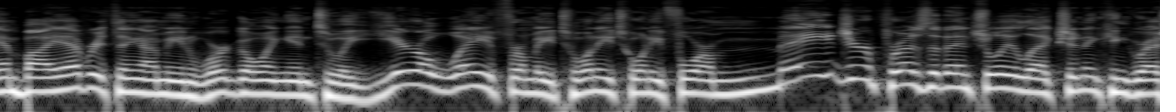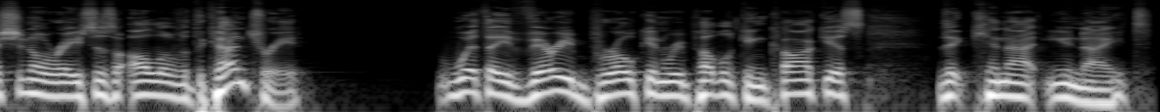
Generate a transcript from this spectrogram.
And by everything, I mean we're going into a year away from a 2024 major presidential election and congressional races all over the country with a very broken Republican caucus that cannot unite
